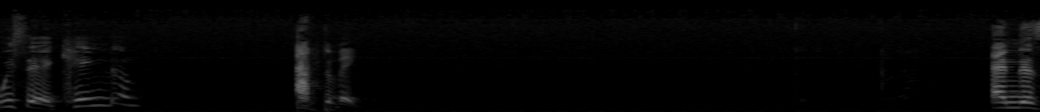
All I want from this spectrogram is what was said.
we said, Kingdom, activate. And this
